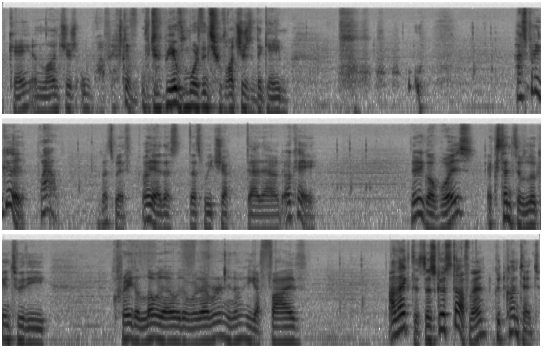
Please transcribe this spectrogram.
okay, and launchers. Oh, we actually have, we have more than two launchers in the game. That's pretty good. Wow. That's Smith. Oh yeah, that's that's we checked that out. Okay. There you go, boys. Extensive look into the create a loadout or whatever. You know, you got five. I like this. That's good stuff, man. Good content.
